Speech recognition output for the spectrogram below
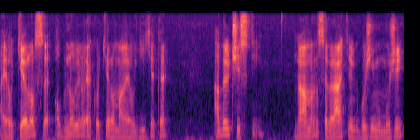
A jeho tělo se obnovilo jako tělo malého dítěte a byl čistý. Náman se vrátil k božímu muži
